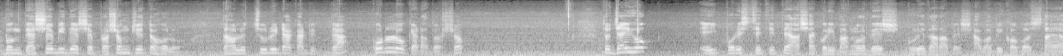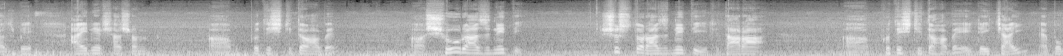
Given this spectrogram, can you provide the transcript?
এবং দেশে বিদেশে প্রশংসিত হলো, তাহলে চুরি ডাকাতিটা করল কেটা দর্শক? তো যাই হোক, এই পরিস্থিতিতে আশা করি বাংলাদেশ ঘুরে দাঁড়াবে, স্বাভাবিক অবস্থায় আসবে, আইনের শাসন প্রতিষ্ঠিত হবে। সুরাজনীতি, সুস্থ রাজনীতির দ্বারা প্রতিষ্ঠিত হবে, এটাই চাই এবং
